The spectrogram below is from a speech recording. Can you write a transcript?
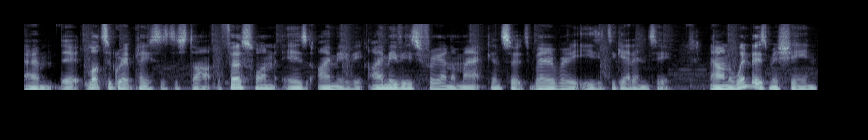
um, there are lots of great places to start. The first one is iMovie. iMovie is free on a Mac and so it's very, very easy to get into. Now on a Windows machine,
